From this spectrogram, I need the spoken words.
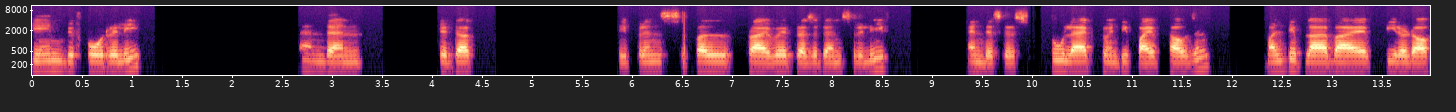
gain before relief. And then deduct the principal private residence relief. And this is 2 lakh 25,000 multiply by period of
